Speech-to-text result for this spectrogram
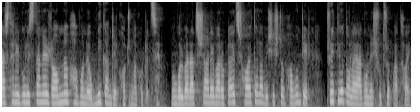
রাজধানীর গুলিস্তানের রমনা ভবনে অগ্নিকাণ্ডের ঘটনা ঘটেছে। মঙ্গলবার রাত সাড়ে বারোটায় ছয়তলা বিশিষ্ট ভবনটির তৃতীয় তলায় আগুনের সূত্রপাত হয়।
